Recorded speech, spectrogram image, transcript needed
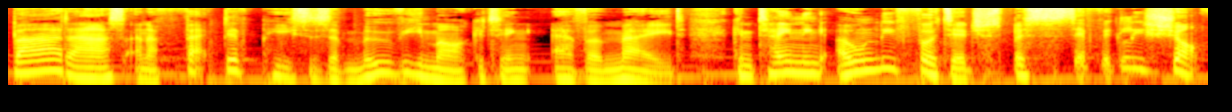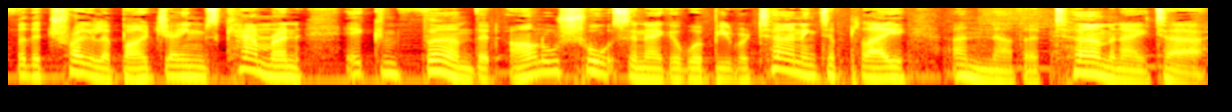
badass and effective pieces of movie marketing ever made. Containing only footage specifically shot for the trailer by James Cameron, it confirmed that Arnold Schwarzenegger would be returning to play another Terminator,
